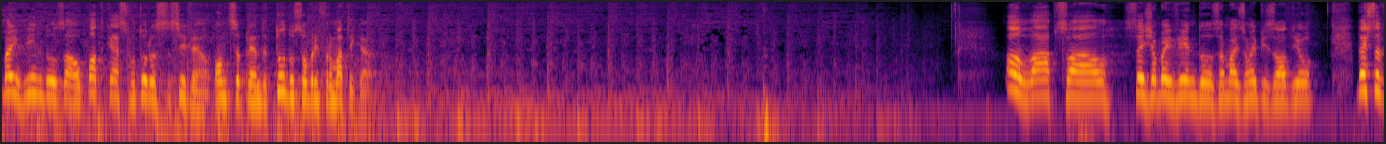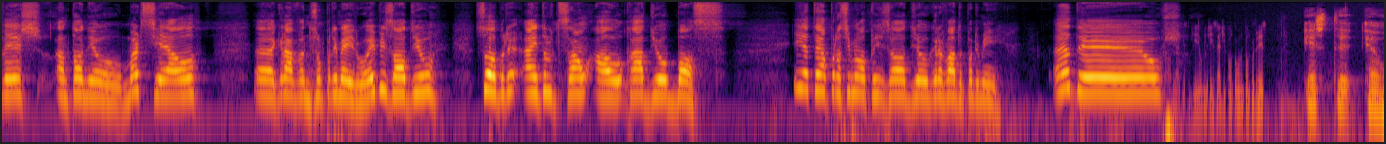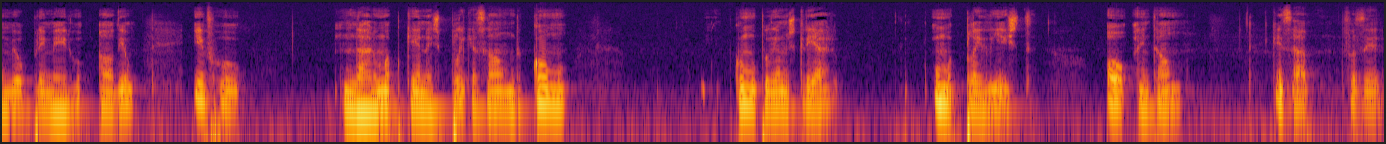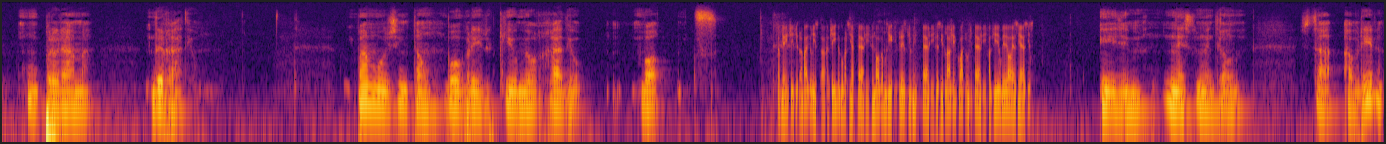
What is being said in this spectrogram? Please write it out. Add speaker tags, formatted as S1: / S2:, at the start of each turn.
S1: Bem-vindos ao podcast Futuro Acessível, onde se aprende tudo sobre informática. Olá pessoal, sejam bem-vindos a mais um episódio. Desta vez, António Marcial uh, grava-nos um primeiro episódio sobre a introdução ao Rádio Boss. E até ao próximo episódio gravado por mim. Adeus!
S2: Este é o meu primeiro áudio e vou dar uma pequena explicação de como como podemos criar uma playlist ou então quem sabe fazer um programa de rádio. Vamos então, vou abrir aqui o meu rádio. E neste momento ele está a abrir.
